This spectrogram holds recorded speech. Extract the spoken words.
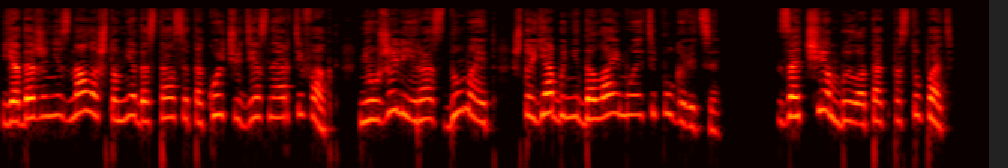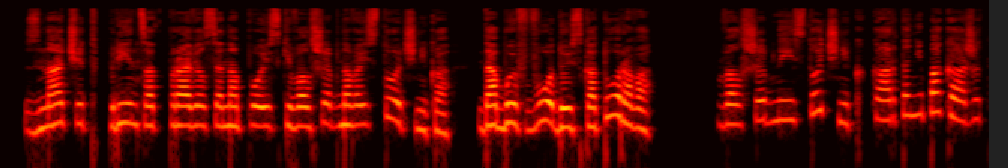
я даже не знала, что мне достался такой чудесный артефакт. Неужели и раз думает, что я бы не дала ему эти пуговицы? Зачем было так поступать?» «Значит, принц отправился на поиски волшебного источника», добыв воду из которого... Волшебный источник карта не покажет.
